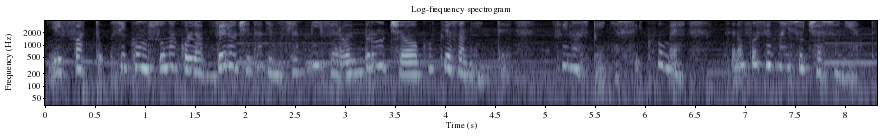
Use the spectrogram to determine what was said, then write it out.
Il fatto si consuma con la velocità di un fiammifero e bruciò copiosamente, fino a spegnersi, come se non fosse mai successo niente.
